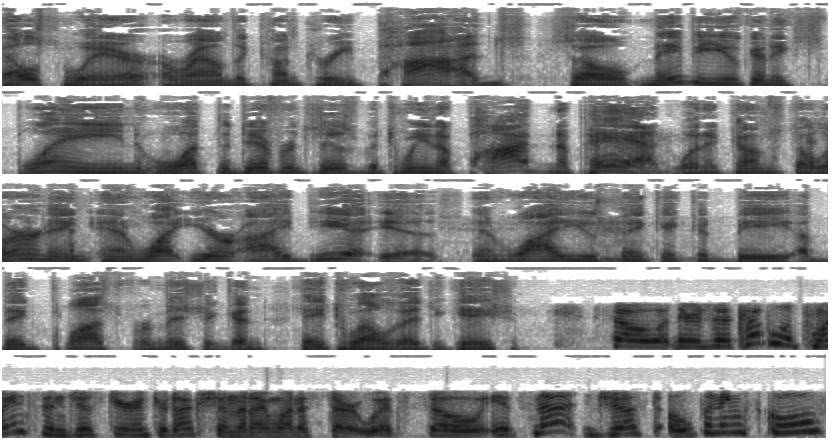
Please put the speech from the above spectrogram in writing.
elsewhere around the country pods. So maybe you can explain what the difference is between a pod and a pad when it comes to learning and what your idea is and why you think it could be a big plus for Michigan K 12 education. So there's a couple of points in just your introduction that I want to start with. So it's not just opening schools,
